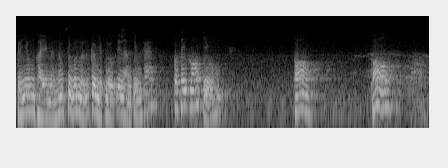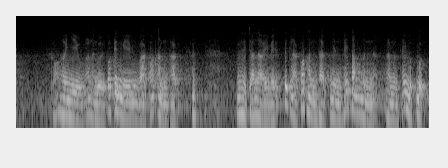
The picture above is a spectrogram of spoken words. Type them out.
Tự nhiên ông thầy mình ông sư huynh mình kêu giật ngược đi làm chuyện khác. Có thấy khó chịu không? Có không? Có không? Có hơi nhiều. Đó là người có kinh nghiệm và có thành thật. Thầy trả lời vậy tức là có thành thật nhìn thấy tâm mình đó, là mình thấy bực bực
